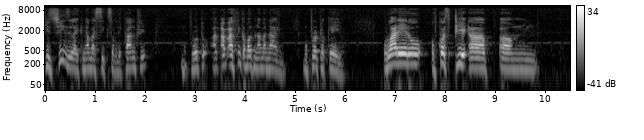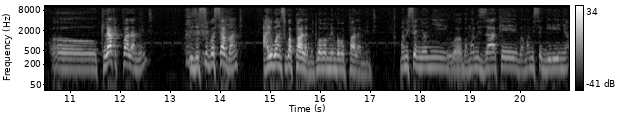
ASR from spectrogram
he's, he's like number six of the country muproto I, I think about number nine mu protocol eyo olwaleero of course P, uh, um, uh, clerk parliament is a civil servant ali wansi wa parliament waba member of parliament. Mwami senyonyi wa- bamwami zaake bamwami segirinya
